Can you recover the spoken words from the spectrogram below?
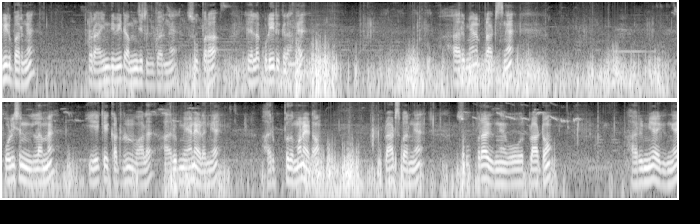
வீடு பாருங்கள் ஒரு ஐந்து வீடு அமைஞ்சிருக்கு பாருங்கள் சூப்பராக இதெல்லாம் குடியிருக்கிறாங்க. அருமையான பிளாட்ஸுங்க பொல்யூஷன் இல்லாமல் இயற்கை காற்றுடன் வாழ அருமையான இடங்க. அற்புதமான இடம். பிளாட்ஸ் பாருங்கள் சூப்பராக இருக்குதுங்க ஒவ்வொரு பிளாட்டும் அருமையாக இருக்குதுங்க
